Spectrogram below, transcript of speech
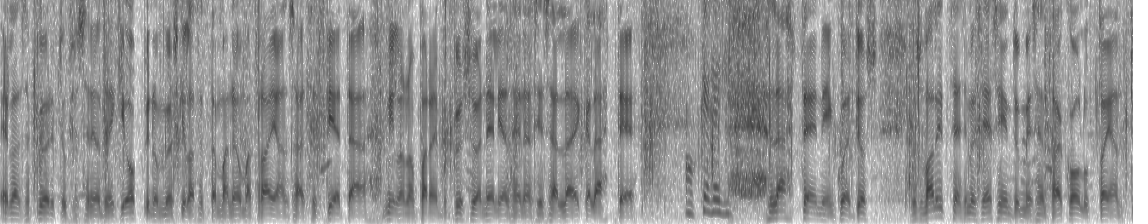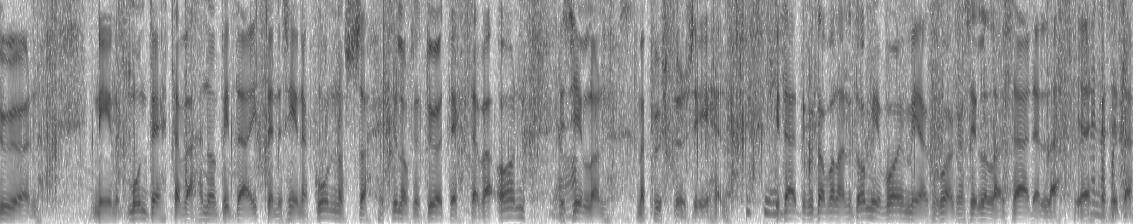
erilaisessa pyörityksessä, niin on tietenkin oppinut myöskin asettamaan ne omat rajansa, että sitten tietää, milloin on parempi pysyä neljän seinän sisällä eikä lähteä, okay. lähteä niin kuin, että jos, jos valitsee esimerkiksi esiintymisen tai kouluttajan työn, niin mun tehtävähän on pitää itteni siinä kunnossa, että silloin kun se työtehtävä on, niin Joo. niin silloin mä pystyn siihen. Niin. Pitää niin tavallaan nyt omia voimia koko ajan sillä lailla säädellä ja Mennä ehkä sitä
